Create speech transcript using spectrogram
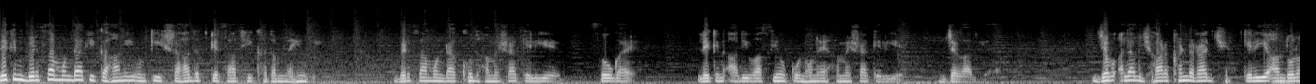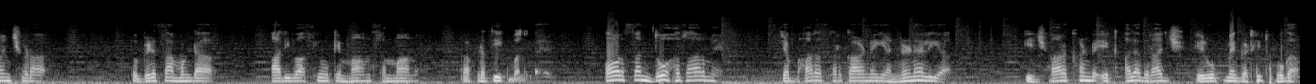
लेकिन बिरसा मुंडा की कहानी उनकी शहादत के साथ ही खत्म नहीं हुई। बिरसा मुंडा खुद हमेशा के लिए सो गए, लेकिन आदिवासियों को उन्होंने हमेशा के लिए जगा दिया। जब अलग झारखंड राज्य के लिए आंदोलन छिड़ा तो बिरसा मुंडा आदिवासियों के मान सम्मान का प्रतीक बन गए। और सन 2000 में जब भारत सरकार ने यह निर्णय लिया कि झारखंड एक अलग राज्य के रूप में गठित होगा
